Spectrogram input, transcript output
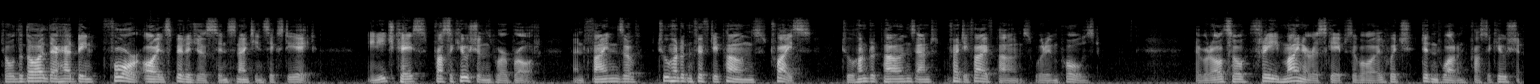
told the Dáil there had been four oil spillages since 1968. In each case, prosecutions were brought, and fines of £250 twice, £200 and £25 were imposed. There were also three minor escapes of oil which didn't warrant prosecution.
